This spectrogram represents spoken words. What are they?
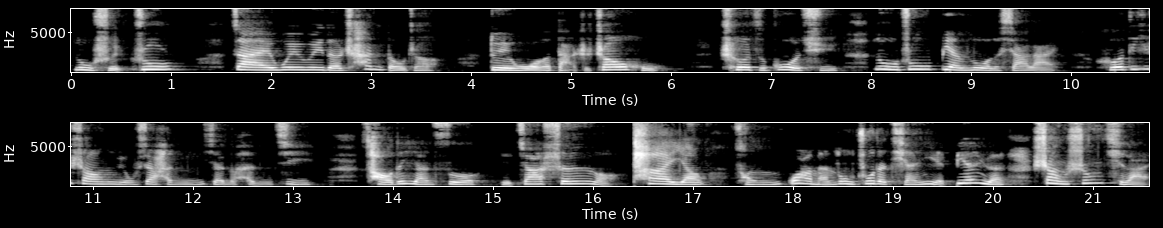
露水珠，在微微地颤抖着，对我打着招呼。车子过去，露珠便落了下来，河堤上留下很明显的痕迹，草的颜色也加深了。太阳。从挂满露珠的田野边缘上升起来，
